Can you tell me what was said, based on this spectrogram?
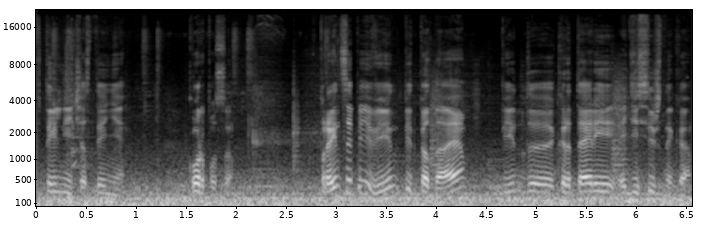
в тильній частині корпусу. В принципі, він підпадає під е, критерії EDC-шника.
